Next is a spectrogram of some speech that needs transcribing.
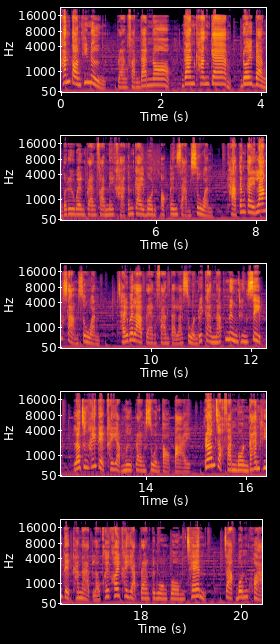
ขั้นตอนที่ 1 แปรงฟันด้านนอก ด้านข้างแก้ม โดยแบ่งบริเวณแปรงฟันในขากรรไกรบนออกเป็น 3 ส่วน ขากรรไกรล่าง 3 ส่วน ใช้เวลาแปรงฟันแต่ละส่วนด้วยการนับ 1-10 แล้วจึงให้เด็กขยับมือแปรงส่วนต่อไป เริ่มจากฟันบนด้านที่เด็กถนัดแล้วค่อยๆ ขยับแปรงเป็นวงกลม เช่น จากบนขวา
